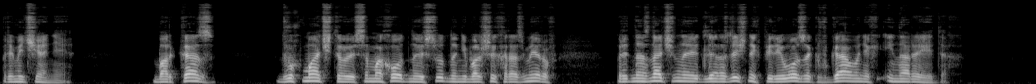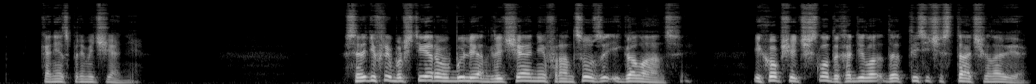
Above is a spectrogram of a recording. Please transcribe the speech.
Примечание. Барказ — двухмачтовое самоходное судно небольших размеров, предназначенное для различных перевозок в гаванях и на рейдах. Конец примечания. Среди фрибольштьеров были англичане, французы и голландцы. Их общее число доходило до 1100 человек.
